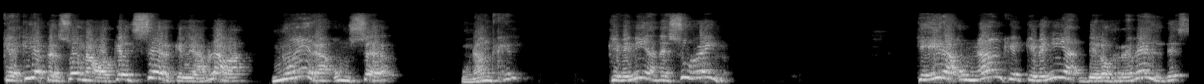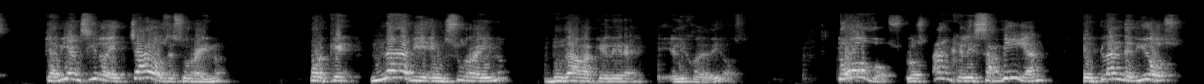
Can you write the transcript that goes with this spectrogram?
que aquella persona o aquel ser que le hablaba no era un ser, un ángel, que venía de su reino, que era un ángel que venía de los rebeldes que habían sido echados de su reino porque nadie en su reino dudaba que él era el Hijo de Dios. Todos los ángeles sabían el plan de Dios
